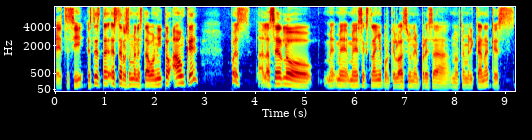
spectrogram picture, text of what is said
este sí, este, este, este, resumen está bonito, aunque, pues, al hacerlo me, me, es extraño porque lo hace una empresa norteamericana que es,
